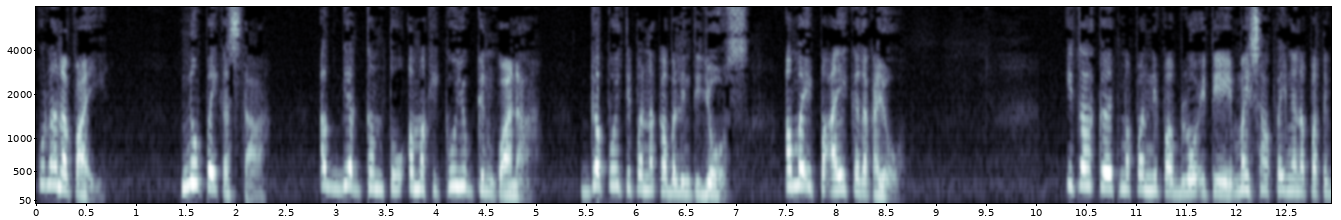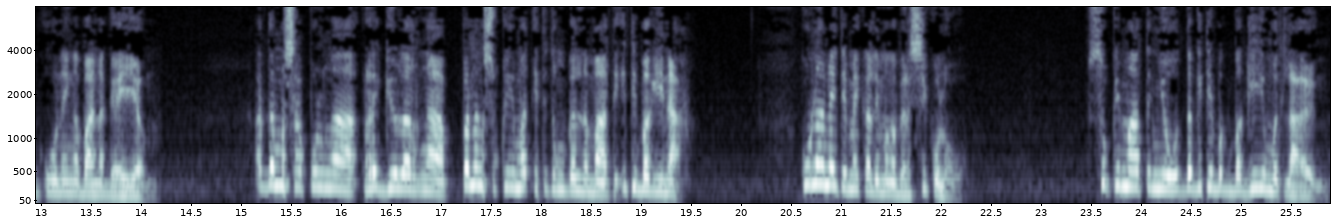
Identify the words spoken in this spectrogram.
Kuna na pay, nupay kasta, agbyag kamto a makikuyog kenkwana, gapoy ti panakabalin ti Diyos, a maipaay kada kayo. Itakat mapan ni Pablo iti may sapay nga napatag-unay nga banagayam. At na masapul nga regular nga panang sukimat iti tunggal na mati iti bagina. Kuna na iti may kalimang bersikulo, Sukimatin nyo dagiti bagbagi yung matlaeng.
